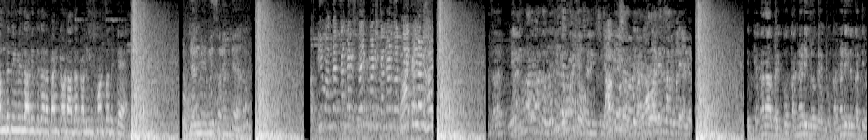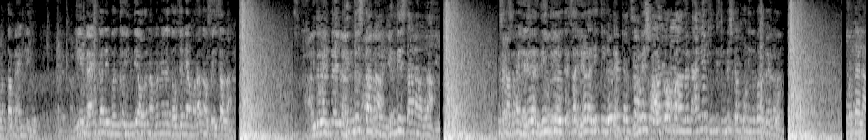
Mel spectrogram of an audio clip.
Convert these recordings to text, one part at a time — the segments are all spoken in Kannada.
ಒಂದು ತಿಂಗಳಿಂದ ಅಳಿತಿದ್ದಾರೆ pan card Aadhaar card link ಮಾಡ್ಸೋದಕ್ಕೆ. ಮಾಡಿ ಕೆನರಾ ಬ್ಯಾಂಕು ಕನ್ನಡಿಗರು ಬ್ಯಾಂಕು. ಕನ್ನಡಿಗರು ಕಟ್ಟಿರುವಂತ ಬ್ಯಾಂಕ್ ಇದು. ಈ ಬ್ಯಾಂಕ್ ಅಲ್ಲಿ ಬಂದು ಹಿಂದಿ ಅವರು ನಮ್ಮ ಮೇಲೆ ದೌರ್ಜನ್ಯ ಮಾಡೋದು ನಾವು ಸಹಿಸಲ್ಲ. ಇದು ಹಿಂದೂಸ್ತಾನ ಹಿಂದಿಸ್ತಾನ ಅಲ್ಲ. ರೀತಿ ಇರುತ್ತೆ ಸರ್ ಹೇಳೋ ರೀತಿ ಇರುತ್ತೆ ಇಂಗ್ಲಿಷ್ ಕಲ್ತ್ಕೊಂಬ ಅಂದ್ರೆ ನಾನು ಯಾಕೆ ಹಿಂದಿ ಇಂಗ್ಲಿಷ್ ಕಲ್ತ್ಕೊಂಡು ಇಲ್ಲಿ ಬರ್ಬೇಕು ಬರ್ತಾ ಇಲ್ಲ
